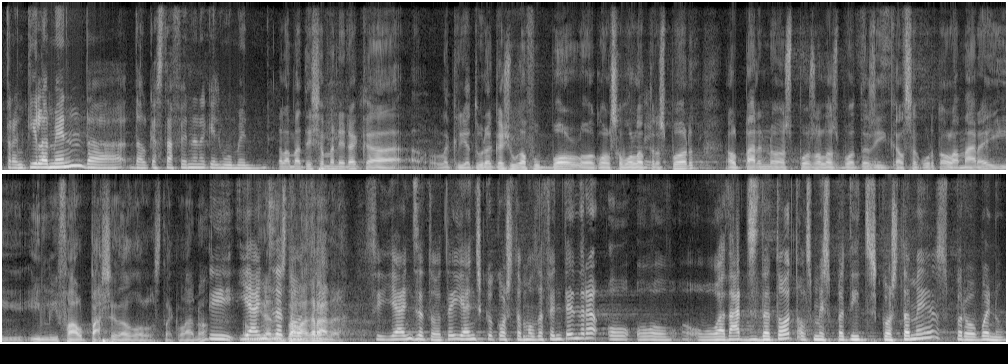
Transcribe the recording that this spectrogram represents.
tranquil·lament de, del que està fent en aquell moment. De la mateixa manera que la criatura que juga a futbol o a qualsevol altre esport, el pare no es posa les botes i calça curta o la mare i, i li fa el passe de gol, està clar, no? Sí, hi ha anys de tot. la grada. Eh? Sí, hi ha anys de tot. Eh? Hi ha anys que costa molt de fer entendre o, o, o edats de tot, els més petits costa més, però bueno,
